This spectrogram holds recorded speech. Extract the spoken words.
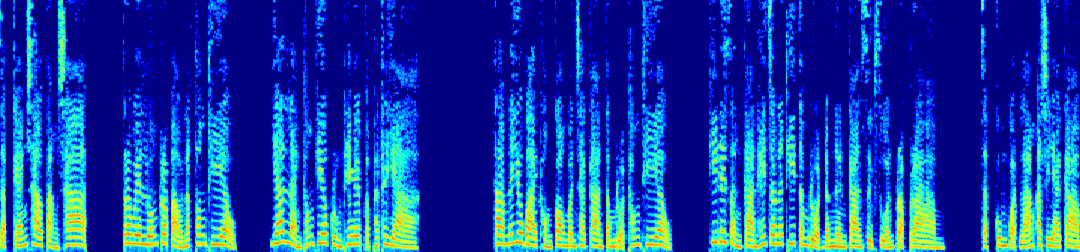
จับแก๊งชาวต่างชาติ ตระเวนล้วงกระเป๋านักท่องเที่ยว ย่านแหล่งท่องเที่ยวกรุงเทพกับพัทยา ตามนโยบายของกองบัญชาการตำรวจท่องเที่ยว ที่ได้สั่งการให้เจ้าหน้าที่ตำรวจดำเนินการสืบสวนปราบปราม จับกลุ่มกวาดล้างอาชญากรรม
